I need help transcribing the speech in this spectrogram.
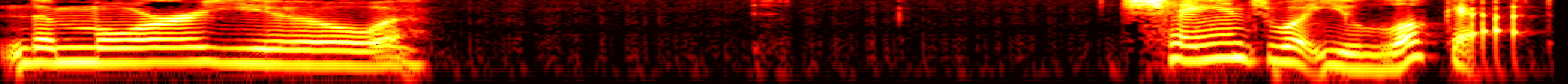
the more you change what you look at,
